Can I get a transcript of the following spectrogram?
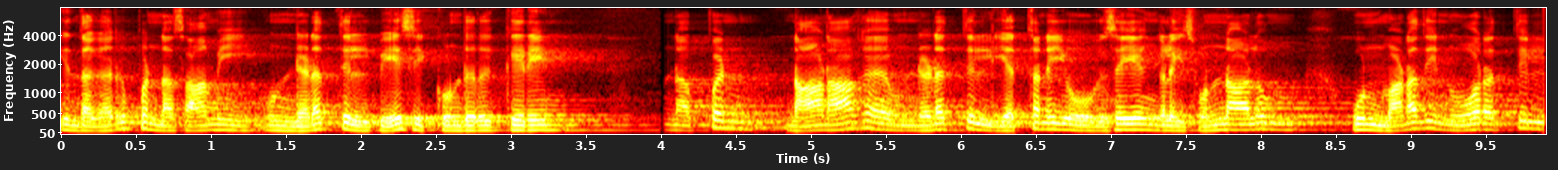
இந்த கருப்பண்ணசாமி உன்னிடத்தில் பேசிக் கொண்டிருக்கிறேன். உன் அப்பன் நானாக உன்னிடத்தில் எத்தனையோ விஷயங்களை சொன்னாலும் உன் மனதின் ஓரத்தில்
